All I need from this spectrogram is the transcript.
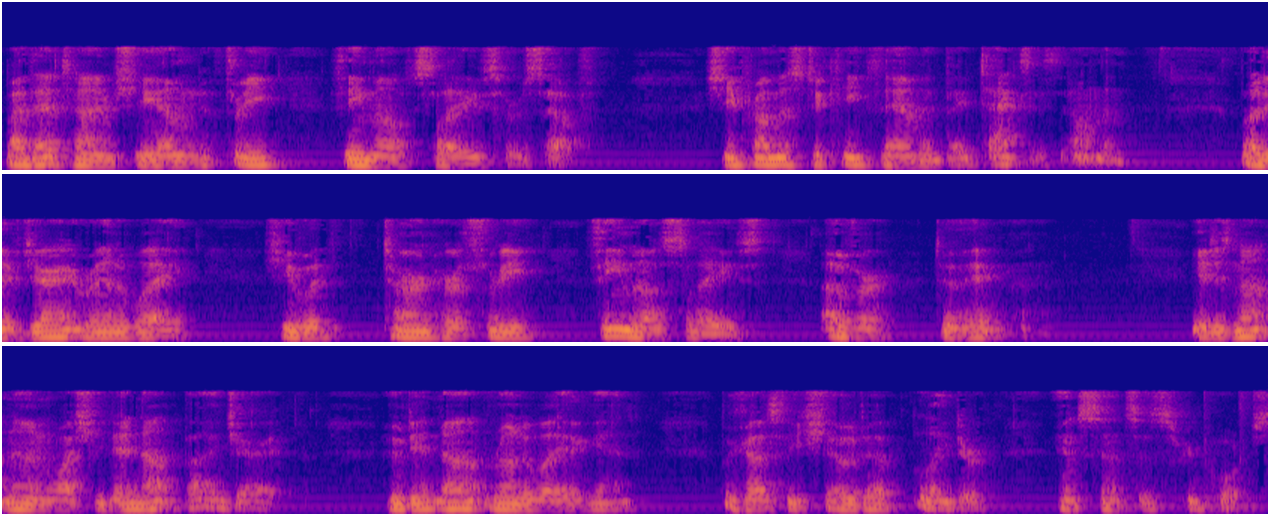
By that time, she owned three female slaves herself. She promised to keep them and pay taxes on them. But if Jarrett ran away, she would turn her three female slaves over to Hickman. It is not known why she did not buy Jarrett, who did not run away again, because he showed up later in census reports.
